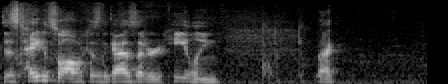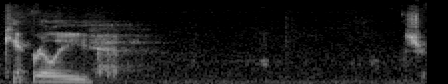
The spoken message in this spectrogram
this is taking so long because the guys that are healing I can't really sure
